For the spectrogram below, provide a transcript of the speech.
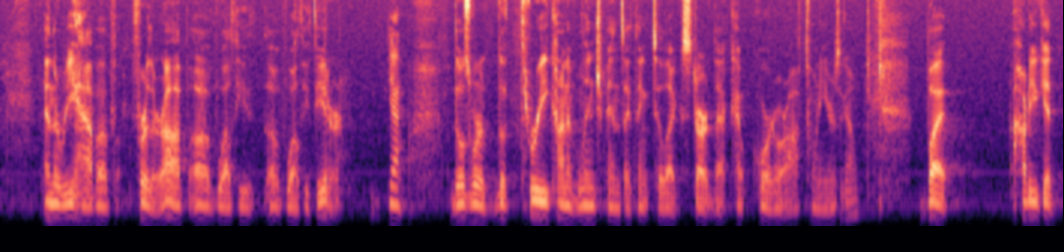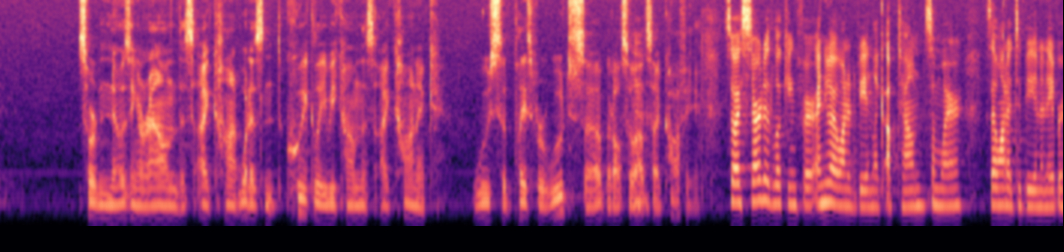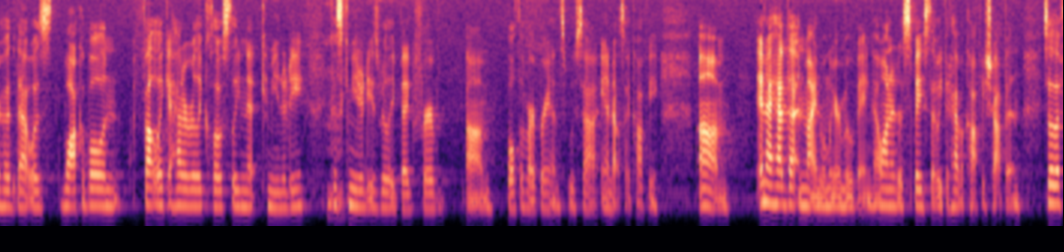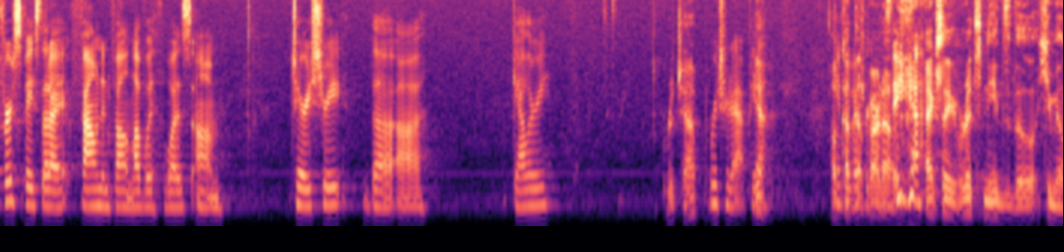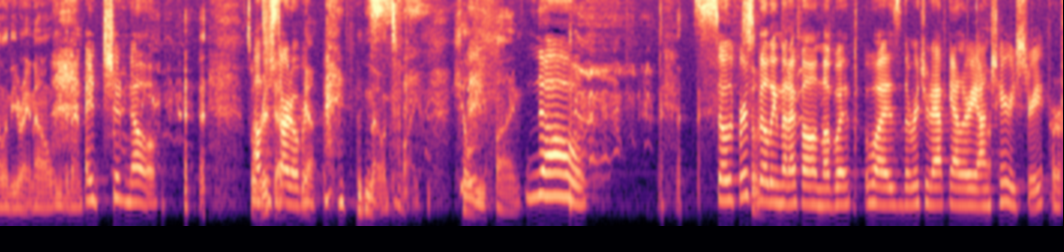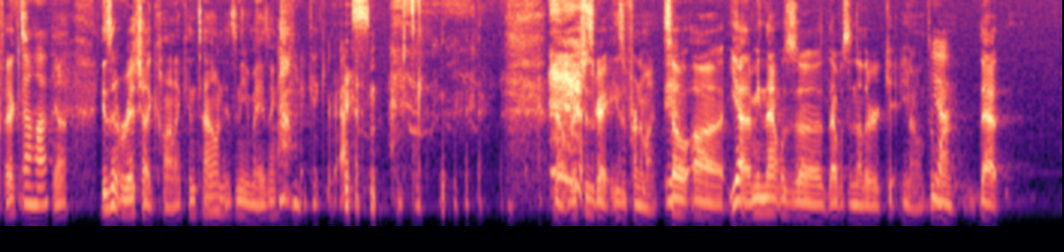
and the rehab of further up of Wealthy of Wealthy Theater Yeah. Those were the three kind of linchpins I think to like start that corridor off 20 years ago. But how do you get sort of nosing around this icon what has quickly become this iconic Woosah place for Woosah but also Yeah. outside coffee. So I started looking for. I knew I wanted to be in like uptown somewhere because I wanted to be in a neighborhood that was walkable and felt like it had a really closely knit community because hmm. community is really big for um, both of our brands, Woosah and Outside Coffee. Um, and I had that in mind when we were moving. I wanted a space that we could have a coffee shop in. So the first space that I found and fell in love with was um, Cherry Street, the uh, gallery. Rich app? Richard App, yeah. I'll Can't cut that part out. yeah. Actually, Rich needs the humility right now. Leave it in. I should know. So I'll Rich just start app, over. yeah. no, it's fine. He'll be fine. No. so the first So- building that I fell in love with was the Richard App Gallery on Cherry Street. Perfect. Uh-huh. Yeah. Isn't Rich iconic in town? Isn't he amazing? I'm gonna kick your ass. no, Rich is great. He's a friend of mine. So, uh, yeah, I mean that was uh, that was another. You know, there Yeah. weren't that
